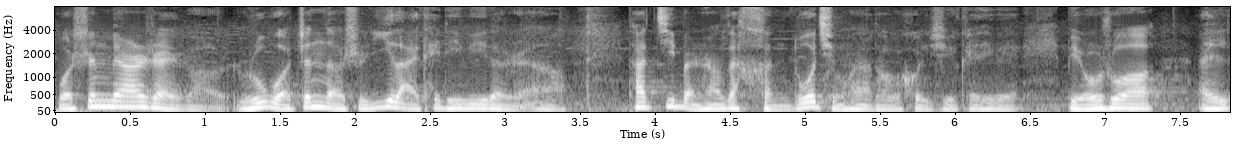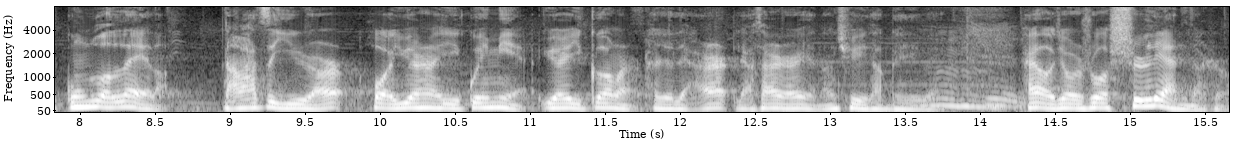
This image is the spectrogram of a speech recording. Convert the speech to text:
我身边这个如果真的是依赖 KTV 的人啊，他基本上在很多情况下都会去 KTV，比如说，哎，工作累了，哪怕自己一人儿，或者约上一闺蜜，约上一哥们儿，他就俩人俩仨人也能去一趟 KTV。还有就是说失恋的时候，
